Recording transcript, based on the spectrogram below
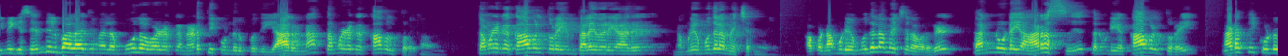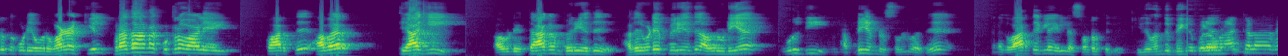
இன்னைக்கு செந்தில் பாலாஜி மேல மூல வழக்கை நடத்தி கொண்டிருப்பது யாருன்னா தமிழக காவல்துறை. தமிழக காவல்துறையின் தலைவர் யாரு? நம்முடைய முதலமைச்சர். அப்ப நம்முடைய முதலமைச்சர் அவர்கள் தன்னுடைய அரசு தன்னுடைய காவல்துறை நடத்தி கொண்டிருக்கக்கூடிய ஒரு வழக்கில் பிரதான குற்றவாளியை பார்த்து அவர் தியாகி அவருடைய தியாகம் பெரியது அதை விட பெரியது அவருடைய உறுதி அப்படி என்று சொல்வது எனக்கு வார்த்தைகளே இல்ல சொல்றதுக்கு. இது வந்து மிக நாட்களாக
